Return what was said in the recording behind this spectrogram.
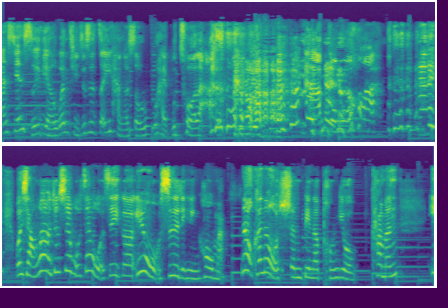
然，现实一点的问题就是这一行的收入还不错啦。打工的话，对，我想问，就是我在我这个，因为我是零零后嘛，那我看到我身边的朋友，他们一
